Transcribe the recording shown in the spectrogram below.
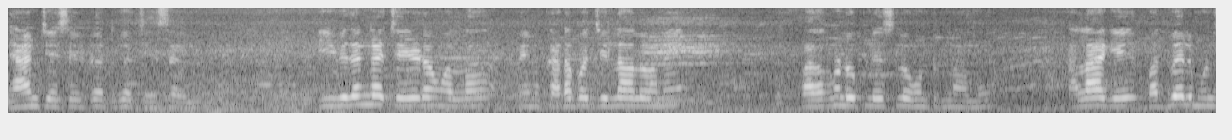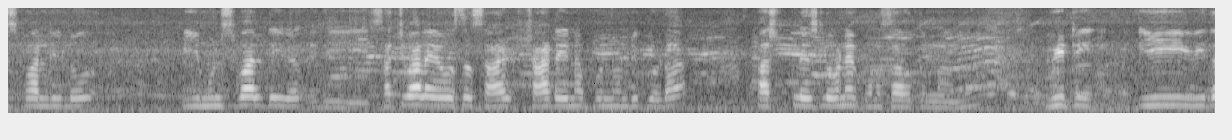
న్యాయం చేసేటట్టుగా చేశాము. ఈ విధంగా చేయడం వల్ల మేము కడప జిల్లాలోనే పదకొండో ప్లేస్లో ఉంటున్నాము. అలాగే బద్వేలు మున్సిపాలిటీలో ఈ మున్సిపాలిటీ ఇది సచివాలయ వ్యవస్థ స్టార్ట్ అయినప్పటి నుండి కూడా ఫస్ట్ ప్లేస్లోనే కొనసాగుతున్నాము. వీటి ఈ విధ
